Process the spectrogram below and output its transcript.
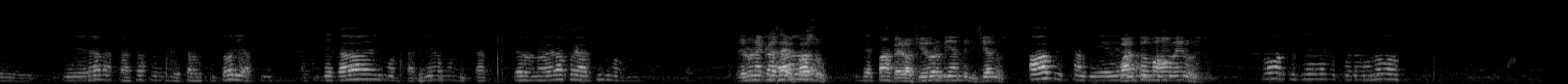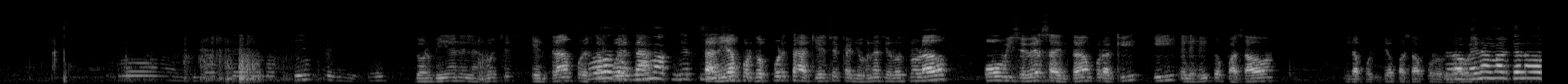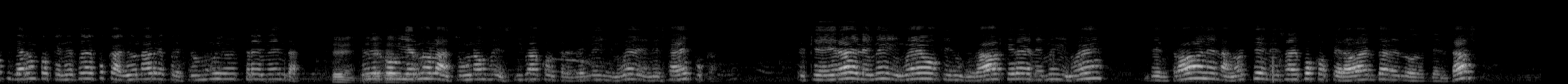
que era la casa pues, de transitoria, así. Aquí llegábamos, salíamos y tal. Pero no era pues así, no. Era una casa de paso, De paso. pero aquí dormían milicianos. Ah, pues también. ¿Cuántos más o menos? No, aquí llegué por unos. unos, unos 15, 16. Dormían en las noches, entraban por esta No, puerta, en salían por dos puertas aquí hacia el callejón hacia el otro lado, o viceversa, entraban por aquí y el ejército pasaba, y la policía pasaba por los Pero lados. menos mal que no nos pillaron porque en esa época había una represión muy tremenda. Sí. El gobierno lanzó una ofensiva contra el MI9 en esa época. El que era el MI9 o que juraba que era el MI9, de entraban en la noche, en esa época operaba el, los del DAS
